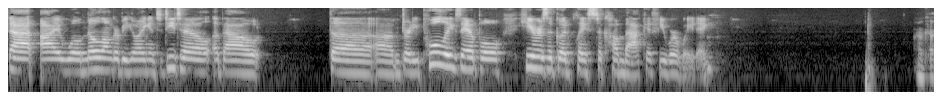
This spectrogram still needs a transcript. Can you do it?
that I will no longer be going into detail about the um, dirty pool example, here is a good place to come back if you were waiting. Okay.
